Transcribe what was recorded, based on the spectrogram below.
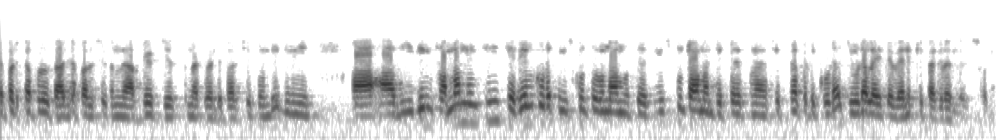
ఎప్పటికప్పుడు తాజా పరిస్థితులను అప్డేట్ చేస్తున్నటువంటి పరిస్థితి ఉంది. దీని ఆ, అది దీనికి సంబంధించి చర్యలు కూడా తీసుకుంటూ ఉన్నాము తీసుకుంటామని చెప్పి చెప్పినప్పటికీ కూడా జూడలు అయితే వెనక్కి తగ్గడం లేదు సోని.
